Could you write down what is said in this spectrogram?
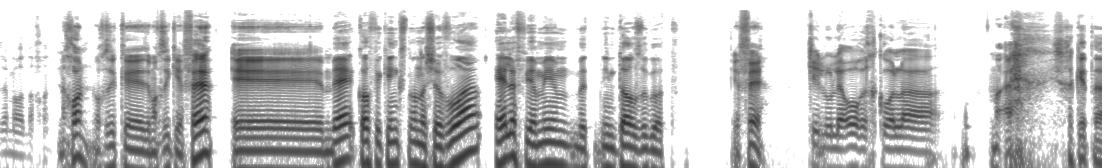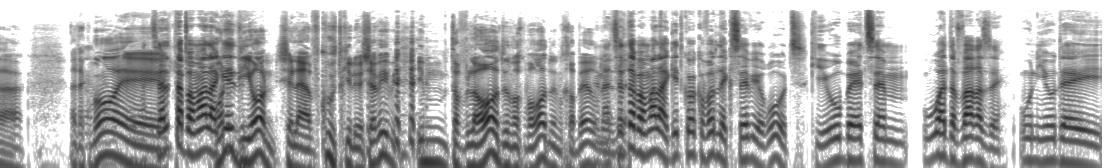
זה מאוד נכון. נכון, מחזיק, אה, זה מחזיק יפה. אה, וקופי קינגסטון השבוע, אלף ימים עם תואר זוגות. יפה. כאילו לאורך כל ה... יש לך קטע... אתה כמו... אה, נצל את הבמה כמו להגיד, נידיון של ההיאבקות, כאילו, יושב עם- טבלאות ומחברות ומחבר. וזה. את הבמה להגיד כל הכבוד לאקסביו רוץ, כי הוא בעצם, הוא הדבר הזה. הוא ניו דיי,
